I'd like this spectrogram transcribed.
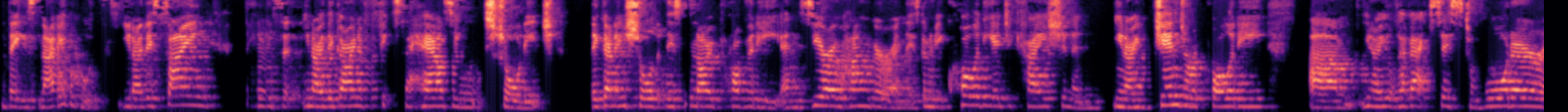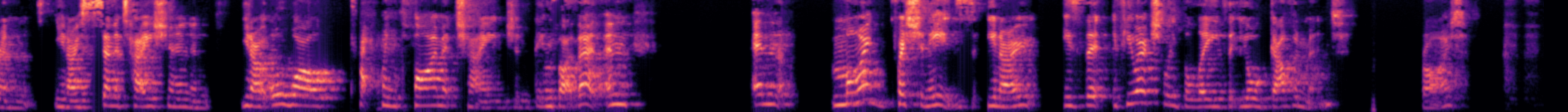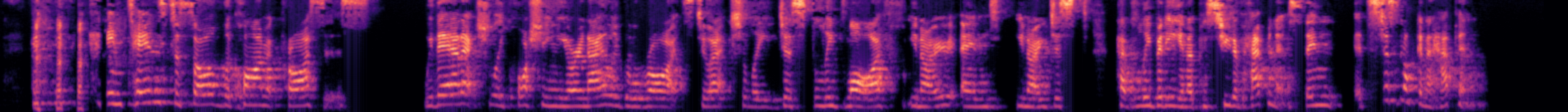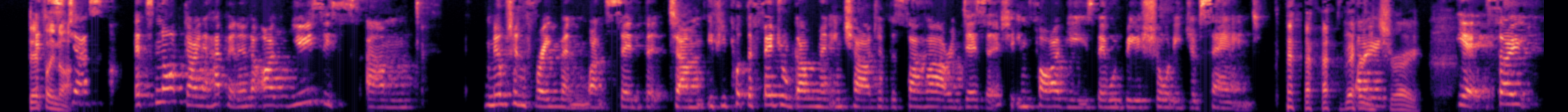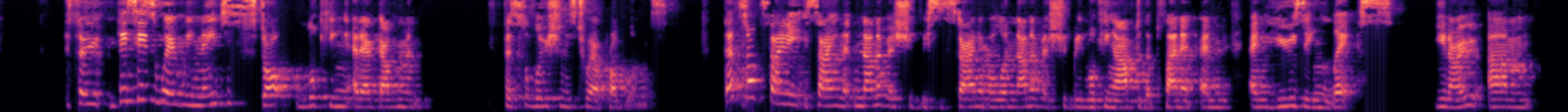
these neighborhoods, you know, they're saying things that, you know, they're going to fix the housing shortage they're going to ensure that there's no poverty and zero hunger and there's going to be quality education and, you know, gender equality. Um, you know, you'll have access to water and, you know, sanitation and, you know, all while tackling climate change and things like that. And, and my question is, you know, is that if you actually believe that your government, right, intends to solve the climate crisis, without actually quashing your inalienable rights to actually just live life, you know, and, you know, just have liberty and a pursuit of happiness, then it's just not going to happen. Definitely it's not. Just, it's not going to happen. And I've used this, um, Milton Friedman once said that um, if you put the federal government in charge of the Sahara Desert, in five years there would be a shortage of sand. Very so, true. Yeah. So so this is where we need to stop looking at our government for solutions to our problems. That's not saying, saying that none of us should be sustainable and none of us should be looking after the planet and, and using less. You know, um,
